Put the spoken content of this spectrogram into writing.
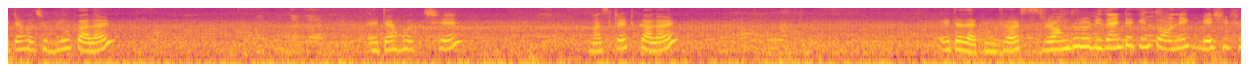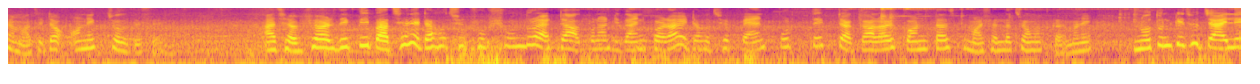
এটা হচ্ছে ব্লু কালার। এটা হচ্ছে মাস্টার্ড কালার। এটা দেখেন জর্জ রংধনু ডিজাইনটা কিন্তু অনেক বেশি ফেমাস এটা অনেক চলতেছে। আচ্ছা ফিওর দেখতেই পাচ্ছেন, এটা হচ্ছে খুব সুন্দর একটা আলপনা ডিজাইন করা। এটা হচ্ছে প্যান্ট, প্রত্যেকটা কালার কন্ট্রাস্ট মাসাল্লাহ চমৎকার। মানে নতুন কিছু চাইলে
